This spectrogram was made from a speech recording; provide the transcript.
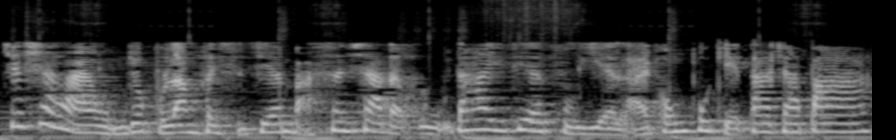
接下来我们就不浪费时间，把剩下的五大 ETF 也来公布给大家吧。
